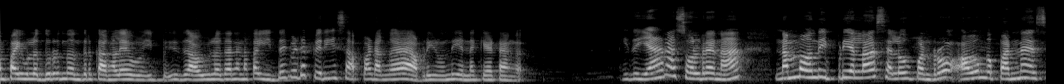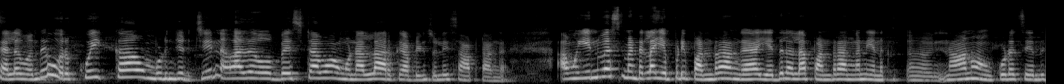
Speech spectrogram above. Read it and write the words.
ஏன்ப்பா இவ்வளோ தூரம் வந்திருக்காங்களே இது அவ்வளோ தானேனாக்கா இதை விட பெரிய சாப்பாடாங்க அப்படின்னு வந்து என்ன கேட்டாங்க. இது ஏன் நான் சொல்கிறேன்னா நம்ம வந்து இப்படியெல்லாம் செலவு பண்ணுறோம் அவங்க பண்ண செலவு வந்து ஒரு குயிக்காக முடிஞ்சிடுச்சு. அது பெஸ்ட்டாகவும் அவங்க நல்லா இருக்குது அப்படின்னு சொல்லி சாப்பிட்டாங்க. அவங்க இன்வெஸ்ட்மெண்ட் எல்லாம் எப்படி பண்ணுறாங்க எதுலெல்லாம் பண்ணுறாங்கன்னு எனக்கு நானும் அவங்க கூட சேர்ந்து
